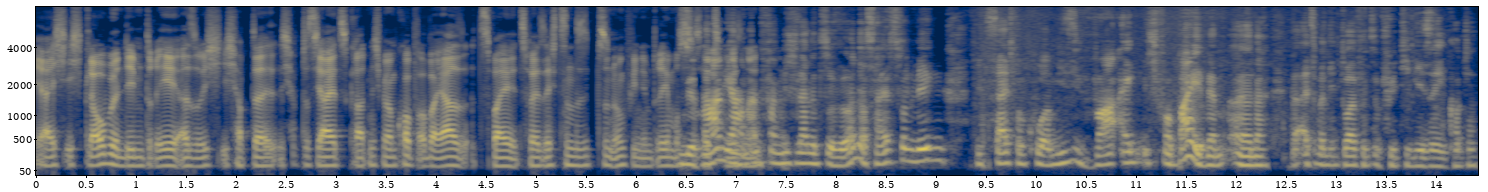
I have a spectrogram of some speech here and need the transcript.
Ja, ich, ich glaube in dem Dreh, also ich, ich habe da, ich habe das Jahr jetzt gerade nicht mehr im Kopf, aber ja, 2016, 17 irgendwie in dem Dreh muss Wir waren ja am Anfang nicht lange zu hören, das heißt von wegen, die Zeit von Kuamisi war eigentlich vorbei, wenn, äh, nach, als man die Dolphins im Free TV sehen konnte.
